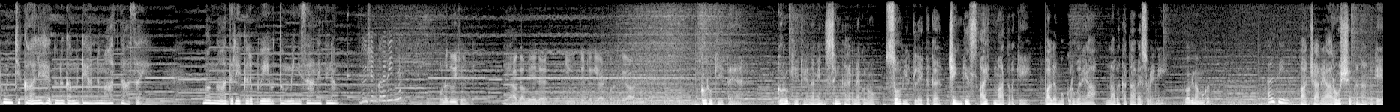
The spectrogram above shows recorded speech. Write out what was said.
පුංචි කාලෙ හැදුන ගමට යන්න මහත් ආසයි. මං ආදරය කරපු ඒ උතුම්මි නිසා නැතිනම් දූෂන් කොහදන්න මොන දවිශෙන්ද එයාගමේ නෑ යුද්ධට ගියාට පස්සේ ගුරුගීතය ගුරුගීතය නමින් සිංහලට නැගුණු සෝවියට් ලේකක චිංගිස් අයිත්මාතවගේ පළමුකුරුවරයා නවකතා වැසුරෙනි. වගේ නම්මොකත් අල්තිීන ආචාර්ය ආරෝෂ්‍ය ප්‍රනාටුගේ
